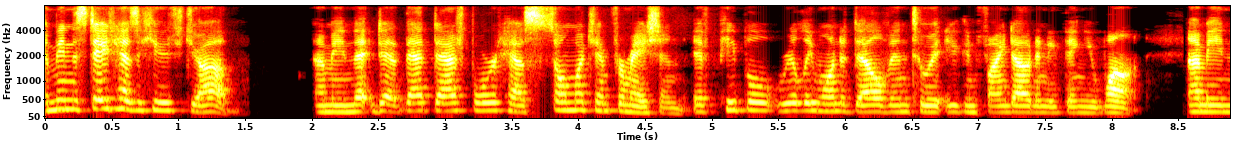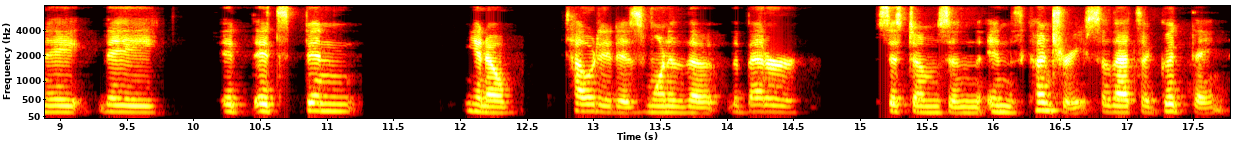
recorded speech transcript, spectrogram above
I mean the state has a huge job. I mean that that dashboard has so much information. If people really want to delve into it, you can find out anything you want. I mean they they it it's been you know touted as one of the the better systems in in the country, so that's a good thing.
